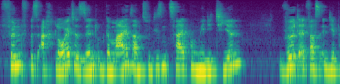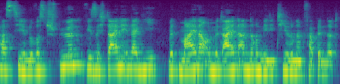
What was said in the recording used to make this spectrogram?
fünf bis acht Leute sind und gemeinsam zu diesem Zeitpunkt meditieren, wird etwas in dir passieren. Du wirst spüren, wie sich deine Energie mit meiner und mit allen anderen Meditierenden verbindet.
